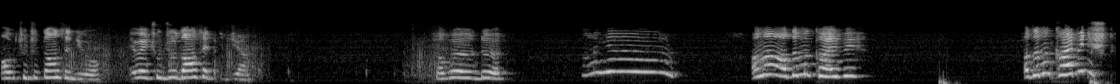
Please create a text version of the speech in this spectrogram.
Abi çocuk dans ediyor. Evet çocuğu dans ettireceğim. Baba öldü. Hayır. Ana adamın kalbi. Adamın kalbi düştü.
